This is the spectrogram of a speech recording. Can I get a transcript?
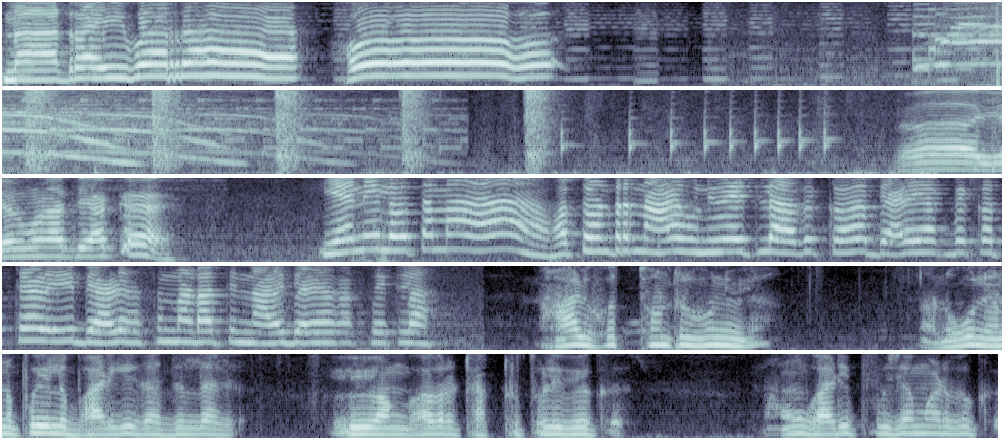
ನಾ ಡ್ರೈವರ ಹೋ ಆ, ಏನ್ ಮಾಡತ್ತಿ ಯಾಕೆ? ಏನಿಲ್ಲ ತಮ್ಮ ಹೊತ್ತೊಂಡ್ರೆ ನಾಳೆ ಹುಣ್ಣಿಮೆ ಐತ್ಲ ಅದಕ್ಕೆ ಬ್ಯಾಳಿ ಹಾಕ್ಬೇಕಂತೇಳಿ ಬ್ಯಾಳಿ ಹಸನ್ ಮಾಡತ್ತೀನಿ ನಾಳೆ ಬ್ಯಾಳಿ ಹಾಕ್ಬೇಕಲ್ಲ ನಾಳೆ ಹೊತ್ತು ಹೊಂಟ್ರಿ ಹುಣ್ಣಿಮೆ? ನನಗೂ ನೆನಪು ಇಲ್ಲ ಬಾಡಿಗೆ ಗದ್ದಲ್ದಾಗ. ಅಯ್ಯೋ ಹಂಗಾದ್ರೆ ಟ್ಯಾಕ್ಟ್ರ್ ತೊಳಿಬೇಕು. ನಾವು ಗಾಡಿ ಪೂಜೆ ಮಾಡ್ಬೇಕು.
